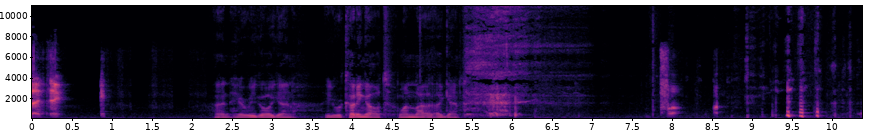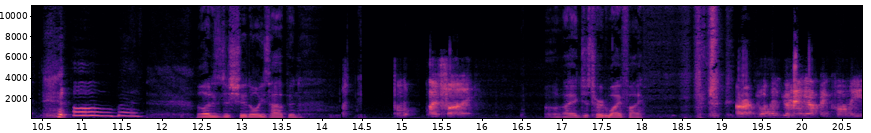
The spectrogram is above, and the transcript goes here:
I think. And here we go again. You were cutting out one la- again. oh man, why does this shit always happen? Wi-Fi. I just heard Wi-Fi. All right. Why don't you hang up and call me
